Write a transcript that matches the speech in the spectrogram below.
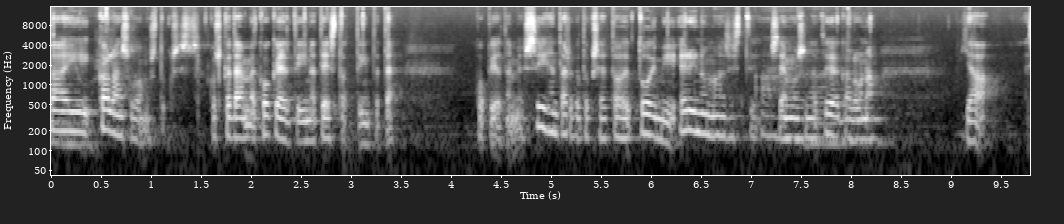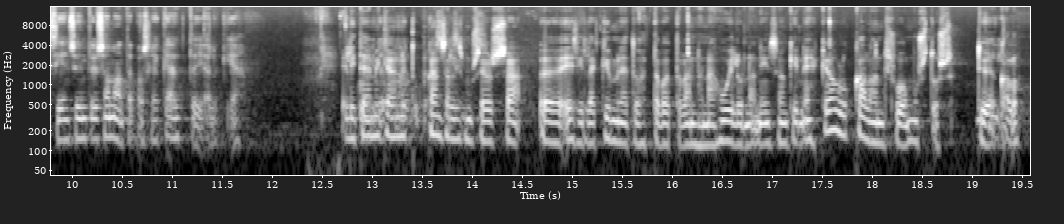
tai kalan suomustuksessa, koska tämä me kokeiltiin ja testattiin tätä kopiota myös siihen tarkoitukseen, että toimii erinomaisesti semmoisena työkaluna ja siihen syntyy samantapaisia käyttöjälkiä. Eli tämä, mikä on nyt kansallismuseossa esillä 10 000 vuotta vanhana huiluna, niin se onkin ehkä ollut kalan suomustustyökalu. Niin.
